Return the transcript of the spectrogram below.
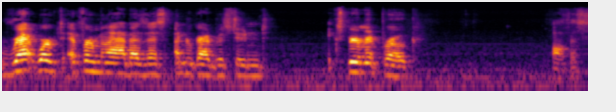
Rhett worked at Fermilab as an undergraduate student. Experiment broke. Office.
